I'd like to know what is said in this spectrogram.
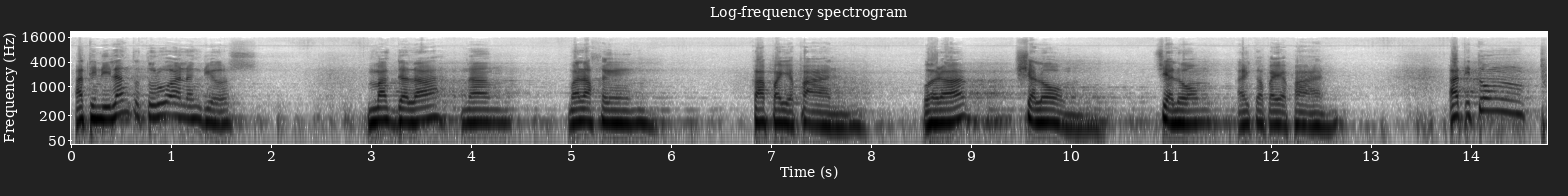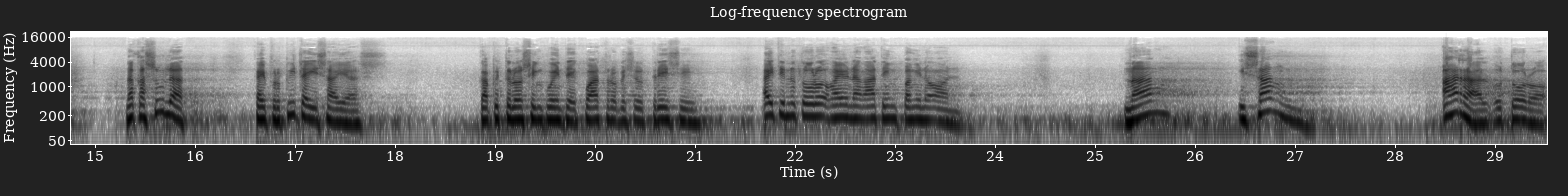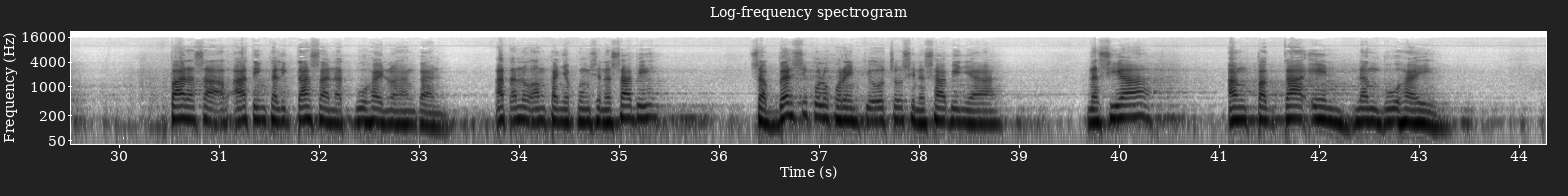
At hindi lang tuturuan ng Diyos, magdala ng malaking kapayapaan. Wala? Shalom. Shalom ay kapayapaan. At itong nakasulat kay Propita Isayas, Kapitulo 54, verso 13, ay tinuturo ngayon ng ating Panginoon ng isang aral o turo para sa ating kaligtasan at buhay ng hanggan. At ano ang kanya pong sinasabi? Sa versikulo 48, sinasabi niya na siya ang pagkain ng buhay.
